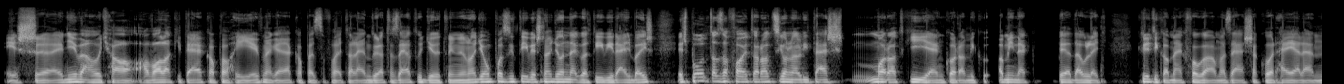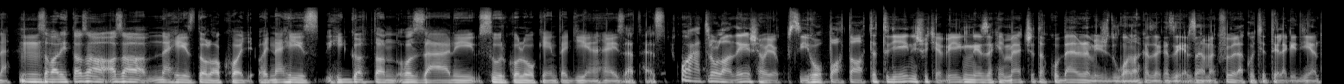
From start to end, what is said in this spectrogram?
És uh, nyilván, hogyha ha valakit elkap a hív, meg elkap ez a fajta lendület, az el tudja őt vinni nagyon pozitív és nagyon negatív irányba is. És pont az a fajta racionalitás marad ki ilyenkor, amikor, aminek például egy kritika megfogalmazásakor helye lenne. Mm. Szóval itt az a, az a nehéz dolog, hogy, hogy nehéz higgadtan hozzáállni szurkolóként egy ilyen helyzethez. Ó, hát Roland, én sem vagyok pszichopata, tehát ugye én is, hogyha végignézek egy meccset, akkor bennem is dugolnak ezek az érzelmek, főleg, hogyha tényleg egy ilyen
